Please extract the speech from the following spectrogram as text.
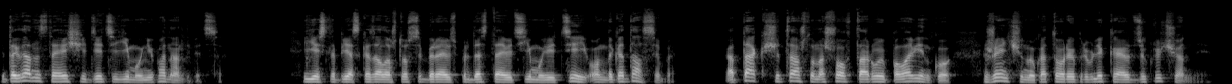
и тогда настоящие дети ему не понадобятся. Если бы я сказала, что собираюсь предоставить ему детей, он догадался бы. А так считал, что нашел вторую половинку, женщину, которую привлекают заключенные.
